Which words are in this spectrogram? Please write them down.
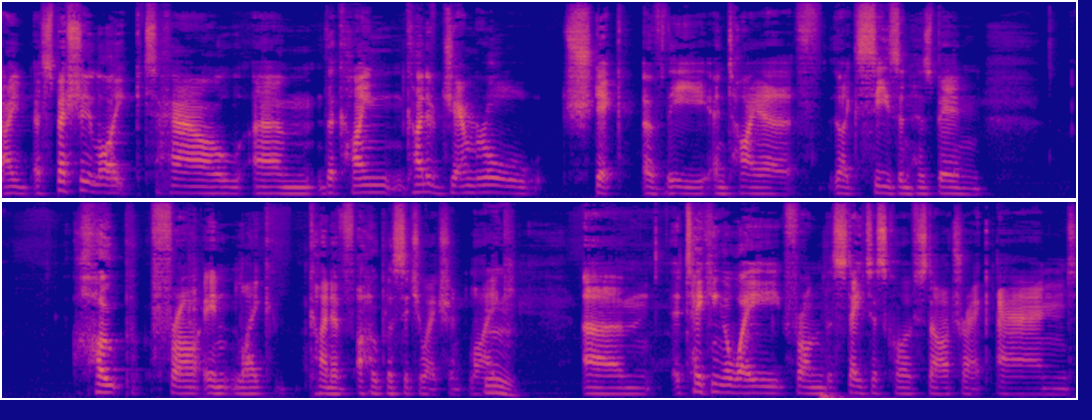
I especially liked how um, the kind kind of general shtick of the entire like season has been hope from in like kind of a hopeless situation, like um, taking away from the status quo of Star Trek and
